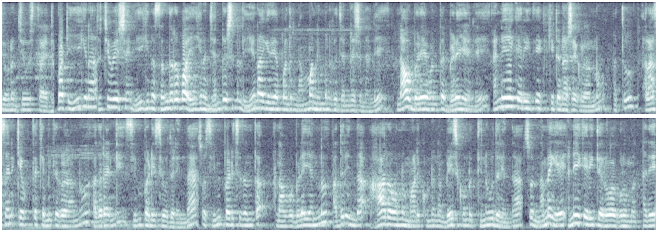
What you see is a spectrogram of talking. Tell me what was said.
ಜೀವನ ಜೀವಿಸ್ತಾ ಇದ್ರು. ಬಟ್ ಈಗಿನ ಸಿಚುವೇಶನ್ ಈಗಿನ ಸಂದರ್ಭ, ಈಗಿನ ಜನರೇಷನ್ ಅಲ್ಲಿ ಏನಾಗಿದೆಯಪ್ಪ ಅಂದ್ರೆ ನಮ್ಮ ನಿಮ್ಮಲ್ಲಿರೋ ಜನರೇಷನ್ ಅಲ್ಲಿ ನಾವು ಬೆಳೆಯುವಂತ ಬೆಳೆಯಲ್ಲಿ ಅನೇಕ ರೀತಿಯ ಕೀಟನಾಶಕಗಳನ್ನು ಮತ್ತು ರಾಸಾಯನಿಕಯುಕ್ತ ಕೆಮಿಕಲ್ಗಳನ್ನು ಅದರಲ್ಲಿ ಸಿಂಪಡಿಸುವುದರಿಂದ ಸೊ ಸಿಂಪಡಿಸಿದಂತ ನಾವು ಬೆಳೆಯನ್ನು ಅದರಿಂದ ಆಹಾರವನ್ನು ಮಾಡಿಕೊಂಡು ನಾವು ಬೇಯಿಸಿಕೊಂಡು ತಿನ್ನುವುದರಿಂದ ಸೊ ನಮಗೆ ಅನೇಕ ರೀತಿಯ ರೋಗಗಳು ಮತ್ತು ಅದೇ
